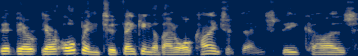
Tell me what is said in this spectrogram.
that they're they're open to thinking about all kinds of things because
